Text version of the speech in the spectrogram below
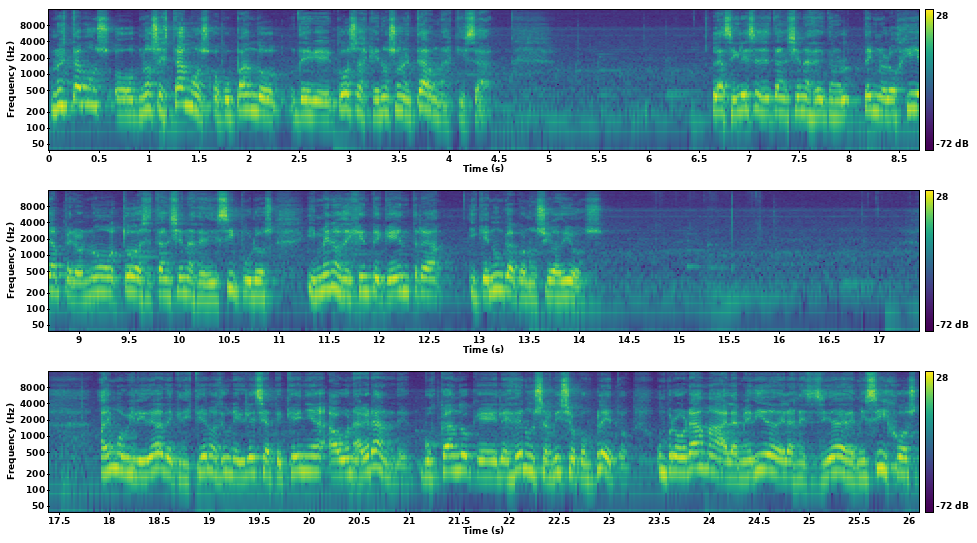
No estamos o nos estamos ocupando de cosas que no son eternas quizá. Las iglesias están llenas de tecnología, pero no todas están llenas de discípulos y menos de gente que entra y que nunca conoció a Dios. Hay movilidad de cristianos de una iglesia pequeña a una grande, buscando que les den un servicio completo, un programa a la medida de las necesidades de mis hijos,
